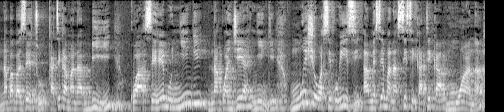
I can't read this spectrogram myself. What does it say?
na baba zetu katika manabii kwa sehemu nyingi na kwa njia nyingi. Mwisho wa siku hizi amesema na sisi katika mwana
